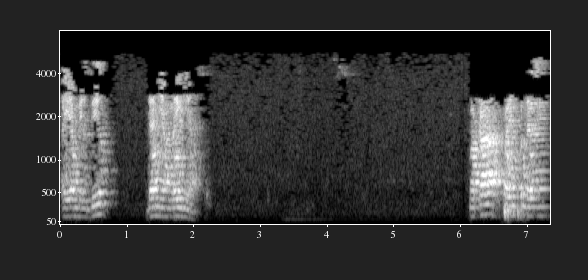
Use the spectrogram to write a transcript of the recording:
Ayam Milbil, dan yang lainnya. Maka poin pendalilan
